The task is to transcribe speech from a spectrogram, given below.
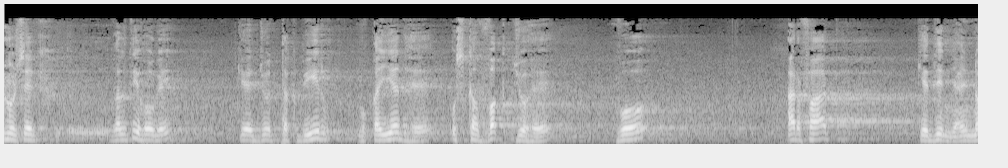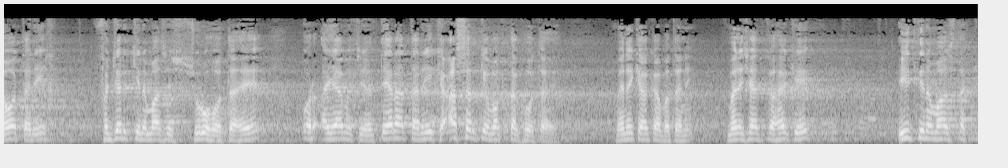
مجھ سے ایک غلطی ہو گئی کہ جو تکبیر مقید ہے، اس کا وقت جو ہے، وہ عرفات کے دن یعنی نو تاریخ فجر کی نماز سے شروع ہوتا ہے اور ایام تیرہ تاریخ عصر کے وقت تک ہوتا ہے۔ میں نے کیا کہا پتہ نہیں۔ میں نے شاید کہا کہ عید کی نماز تک۔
